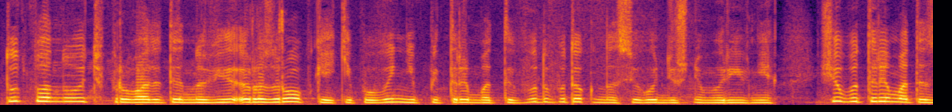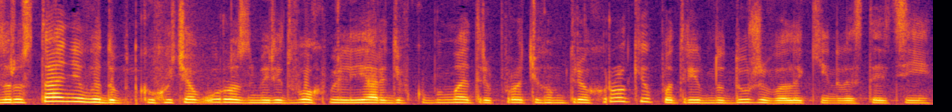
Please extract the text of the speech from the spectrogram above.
Тут планують впровадити нові розробки, які повинні підтримати видобуток на сьогоднішньому рівні. Щоб отримати зростання видобутку хоча б у розмірі 2 мільярдів кубометрів протягом трьох років, потрібно дуже великі інвестиції.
